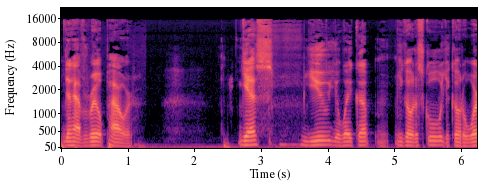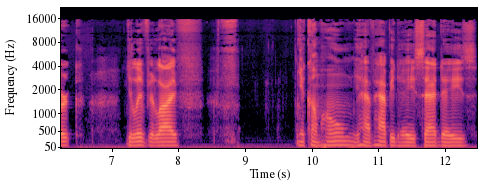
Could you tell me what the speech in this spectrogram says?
that have real power. Yes, you, you wake up, you go to school, you go to work, you live your life, you come home, you have happy days, sad days,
